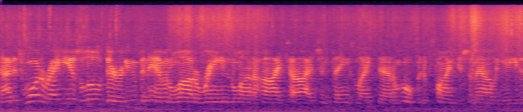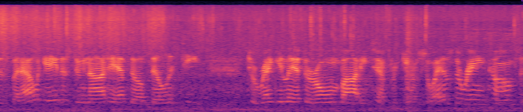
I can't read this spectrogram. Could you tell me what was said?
Now this water right here is a little dirty. We've been having a lot of rain, and a lot of high tides and things like that. I'm hoping to find you some alligators, but alligators do not have the ability to regulate their own body temperature. So as the rain comes, the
